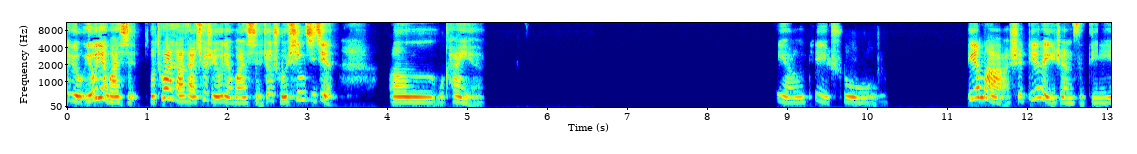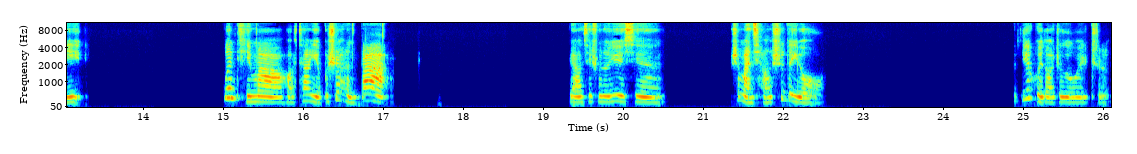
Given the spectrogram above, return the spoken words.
有有点关系，我突然想起来，确实有点关系，这个属于新基建。嗯，我看一眼，益阳技术跌嘛，是跌了一阵子，低，问题嘛，好像也不是很大。益阳技术的月线是蛮强势的哟，跌回到这个位置，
